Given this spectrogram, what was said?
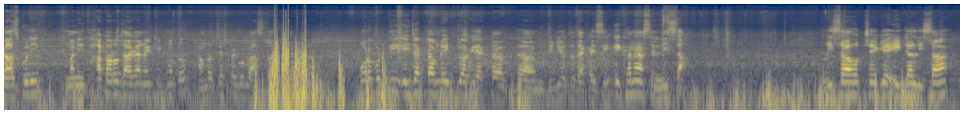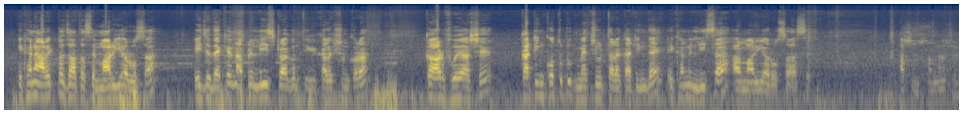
গাছগুলি মানে হাঁটারও জায়গা নেই ঠিক মতো আমরা চেষ্টা করব আস্তে আস্তে। পরবর্তী এই জাতটা আমরা একটু আগে একটা ভিডিওতে দেখাইছি। এখানে আছে লিসা। লিসা হচ্ছে গিয়ে এইটা লিসা। এখানে আরেকটা জাত আছে, মারিয়া রোসা। এই যে দেখেন, আপনি লিস ড্রাগন থেকে কালেকশন করা কার্ভ হয়ে আসে। কাটিং কতটুক ম্যাচিউর তারা কাটিং দেয়? এখানে লিসা আর মারিয়া রোসা আছে। আসুন, সামনে আসেন।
